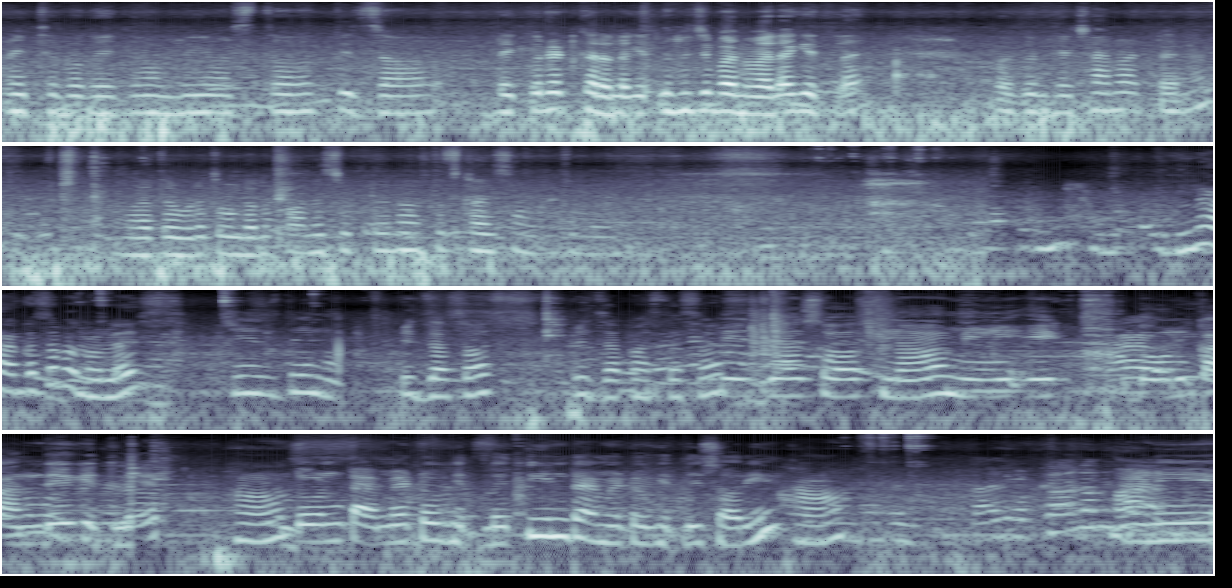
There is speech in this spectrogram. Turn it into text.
आणि इथे बघा इथे मम्मी मस्त पिझ्झा डेकोरेट करायला घेतलं. म्हणजे बनवायला घेतला आहे बघून काय छान वाटतंय ना? मला तेवढं तोंडाला पाणी सुटतं ना. आताच काय सांगतो तुम्हाला हा कसा बनवलाय चीज दे ना. Pizza sauce. Pizza pasta sauce. Pizza sauce ना मी एक दोन कांदे घेतले दोन टॅमॅटो घेतले तीन टॅमॅटो घेतली सॉरी हां. आणि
